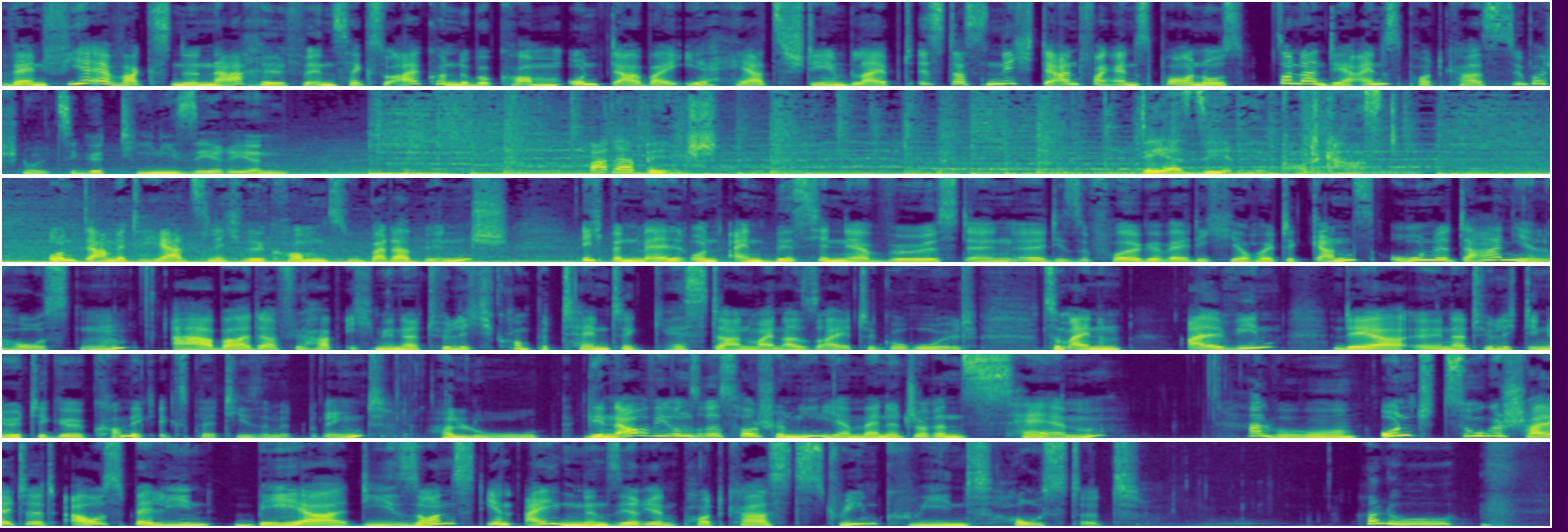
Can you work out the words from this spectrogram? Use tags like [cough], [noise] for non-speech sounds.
Wenn vier Erwachsene Nachhilfe in Sexualkunde bekommen und dabei ihr Herz stehen bleibt, ist das nicht der Anfang eines Pornos, sondern der eines Podcasts über schnulzige Teenie-Serien. Bada Binge. Der Serienpodcast. Und damit herzlich willkommen zu Bada Binge. Ich bin Mel und ein bisschen nervös, denn äh, diese Folge werde ich hier heute ganz ohne Daniel hosten. Aber dafür habe ich mir natürlich kompetente Gäste an meiner Seite geholt. Zum einen Alvin, der äh, natürlich die nötige Comic-Expertise mitbringt. Hallo. Genau wie unsere Social Media Managerin Sam. Hallo. Und zugeschaltet aus Berlin Bea, die sonst ihren eigenen Serienpodcast Stream Queens hostet. Hallo.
